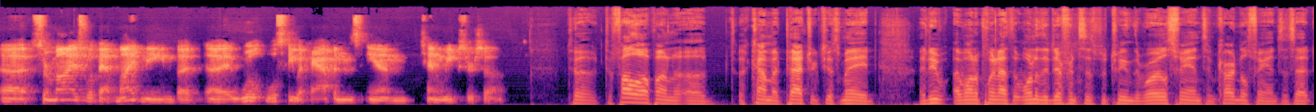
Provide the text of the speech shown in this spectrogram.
uh, surmise what that might mean, but uh, we'll we'll see what happens in ten weeks or so. To to follow up on a, a, comment Patrick just made, I do I want to point out that one of the differences between the Royals fans and Cardinal fans is that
